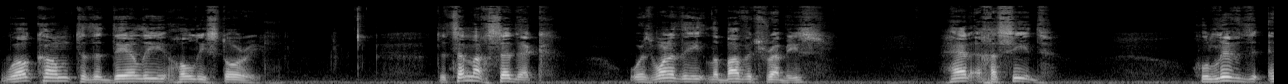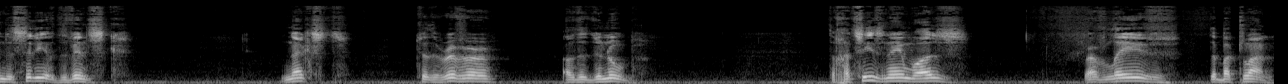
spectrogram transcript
Welcome to the daily holy story. The Tzemach Tzedek was one of the Lubavitch Rebbe's, had a Hasid who lived in the city of Dvinsk, next to the river of the Danube. The Chasid's name was Rav Lev the Batlan,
